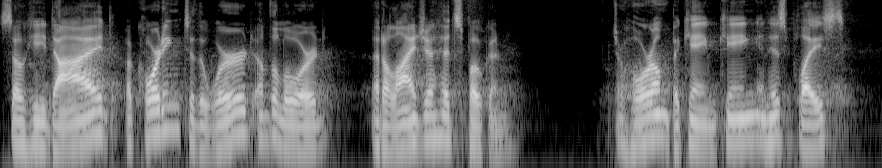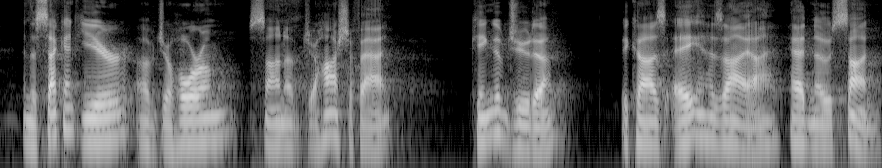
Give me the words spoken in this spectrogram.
So he died according to the word of the Lord that Elijah had spoken. Jehoram became king in his place in the second year of Jehoram, son of Jehoshaphat, king of Judah, because Ahaziah had no son.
